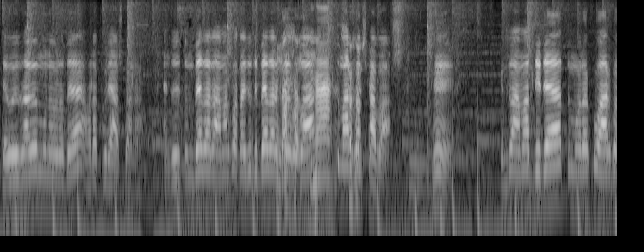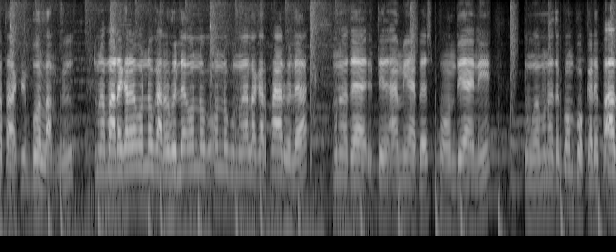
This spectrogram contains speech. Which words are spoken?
তো ওইভাবে মনে করো যে হঠাৎ করে আসবা না। যদি তুমি বেজার আমার কথায় যদি বেজার হয়ে হবা তোমার ঘর খাবা। হ্যাঁ। কিন্তু আমার দিদা তোমরা কোয়ার কথা বললাম তোমরা মারা খারাপ অন্য কারও হইলে অন্য অন্য কোনো এলাকার ফায়ার হইলে মনে হয় আমি অ্যাপেস ফোন দিয়ে আনি তোমার মনে হয় যে কম পক্ষে পাঁচ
